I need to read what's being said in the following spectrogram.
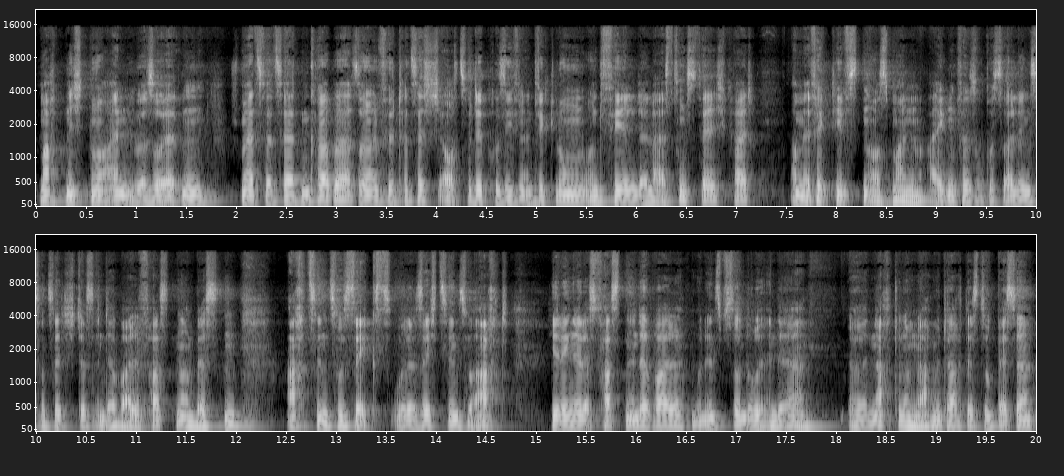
macht nicht nur einen übersäuerten, schmerzverzerrten Körper, sondern führt tatsächlich auch zu depressiven Entwicklungen und fehlender Leistungsfähigkeit. Am effektivsten aus meinem Eigenversuch ist allerdings tatsächlich das Intervallfasten, am besten 18 zu 6 oder 16 zu 8. Je länger das Fastenintervall und insbesondere in der äh, Nacht und am Nachmittag, desto besser.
